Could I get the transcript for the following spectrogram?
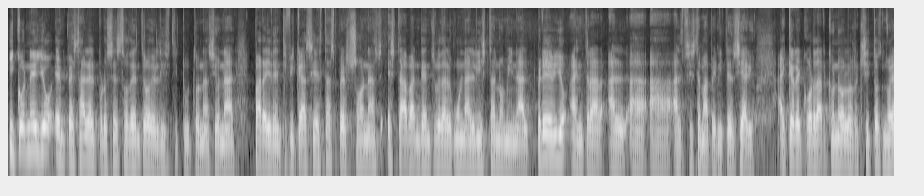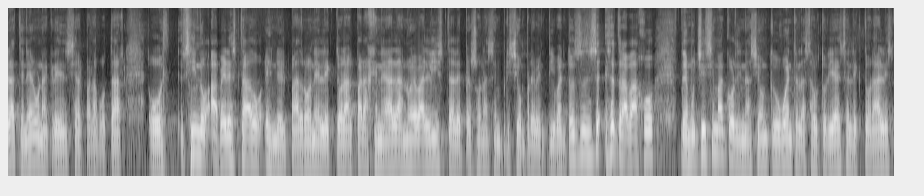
y con ello empezar el proceso dentro del Instituto Nacional para identificar si estas personas estaban dentro de alguna lista nominal previo a entrar al, al sistema penitenciario. Hay que recordar que uno de los requisitos no era tener una credencial para votar, o, sino haber estado en el padrón electoral para generar la nueva lista de personas en prisión preventiva. Entonces, ese, ese trabajo de muchísima coordinación que hubo entre las autoridades electorales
